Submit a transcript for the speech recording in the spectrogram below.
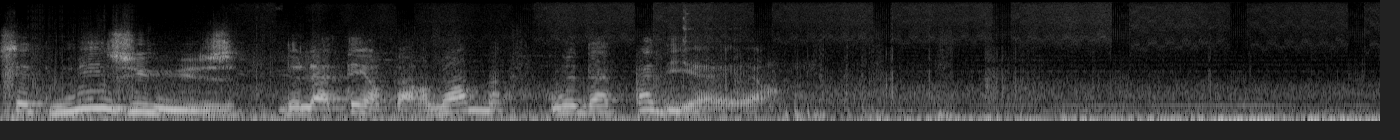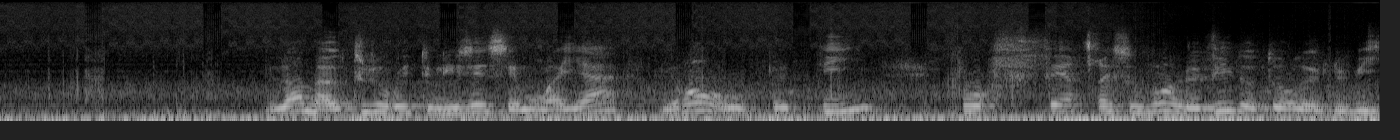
Cette mésuse de la Terre par l'homme ne date pas d'hier. L'homme a toujours utilisé ses moyens, grands ou petits, pour faire très souvent le vide autour de lui.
